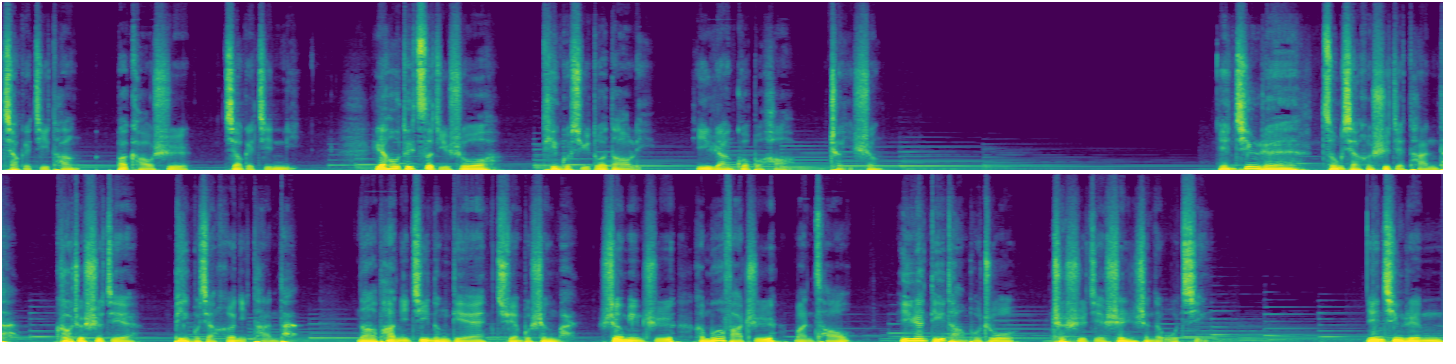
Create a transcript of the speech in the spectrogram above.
交给鸡汤，把考试交给锦鲤，然后对自己说：“听过许多道理，依然过不好这一生。”年轻人总想和世界谈谈，可这世界并不想和你谈谈，哪怕你技能点全部升满。生命值和魔法值满槽，依然抵挡不住这世界深深的无情。年轻人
